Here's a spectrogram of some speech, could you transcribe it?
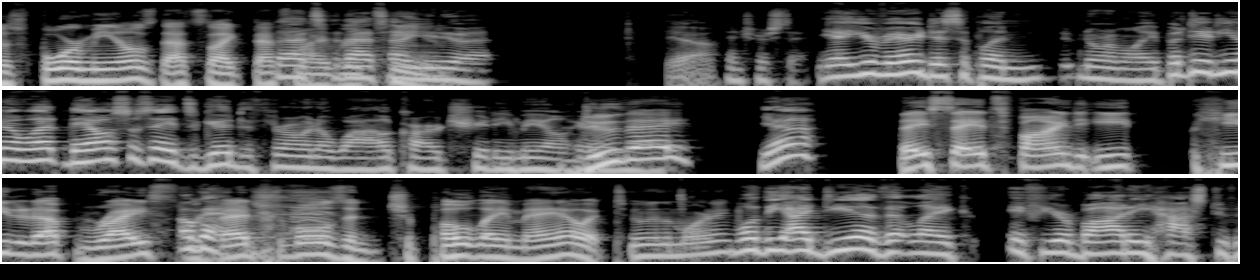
Those four meals, that's like, that's, That's my routine. that's how you do it. Yeah. Interesting. Yeah, you're very disciplined normally, but dude, you know what? They also say it's good to throw in a wild card shitty meal. Here Do and there. they? Yeah. They say it's fine to eat heated up rice with vegetables and chipotle mayo at two in the morning. Well, the idea that like if your body has to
